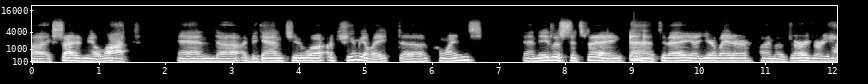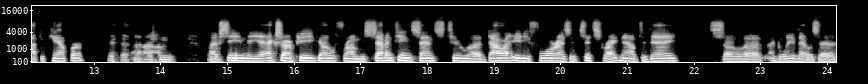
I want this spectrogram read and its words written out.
uh, excited me a lot. And uh, I began to uh, accumulate uh, coins. And needless to say, today, a year later, I'm a very, very happy camper. Um, I've seen the XRP go from 17 cents to $1.84 as it sits right now today. So uh, I believe that was a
